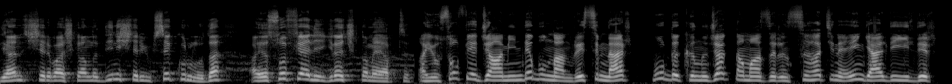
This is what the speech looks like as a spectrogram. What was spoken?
Diyanet İşleri Başkanlığı Din İşleri Yüksek Kurulu da Ayasofya ile ilgili açıklama yaptı. Ayasofya Camii'nde bulunan resimler burada kılınacak namazların sıhhatine engel değildir.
